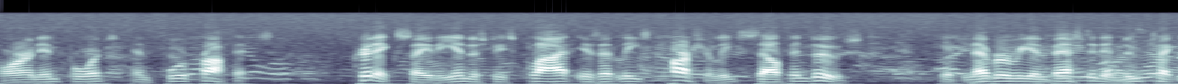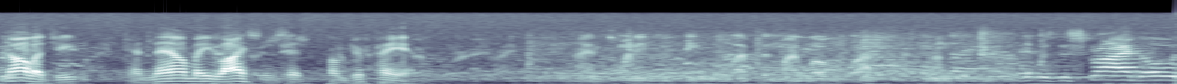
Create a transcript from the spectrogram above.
foreign imports, and poor profits. Critics say the industry's plight is at least partially self-induced. It never reinvested in new technology and now may license it from Japan. I have 22 people left in my local It was described, oh,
